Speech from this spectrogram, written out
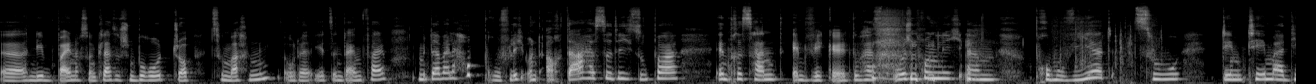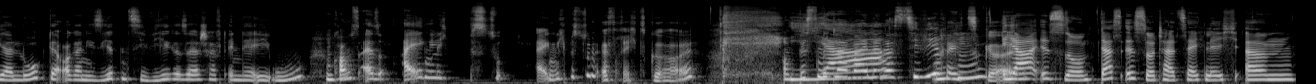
äh, nebenbei noch so einen klassischen Brotjob zu machen oder jetzt in deinem Fall mittlerweile hauptberuflich. Und auch da hast du dich super interessant entwickelt. Du hast ursprünglich ähm, promoviert zu dem Thema Dialog der organisierten Zivilgesellschaft in der EU. Kommst also eigentlich bist du eigentlich bist du ein Öffrechtsgirl und bist Ja. mittlerweile das Zivilrechtsgirl. Ja, ist so. Das ist so tatsächlich. Ähm,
